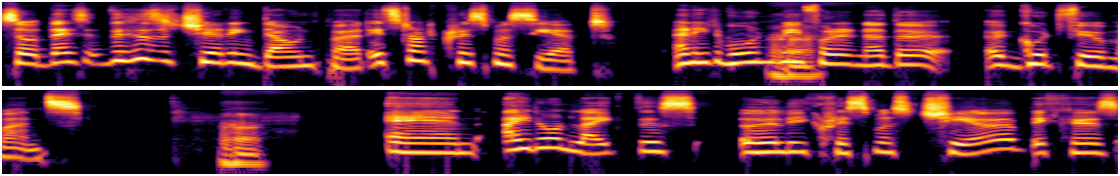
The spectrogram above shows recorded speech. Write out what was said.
So this this is a cheering down part. It's not Christmas yet, and it won't be Uh-huh. for another a good few months. Uh-huh. And I don't like this early Christmas cheer because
